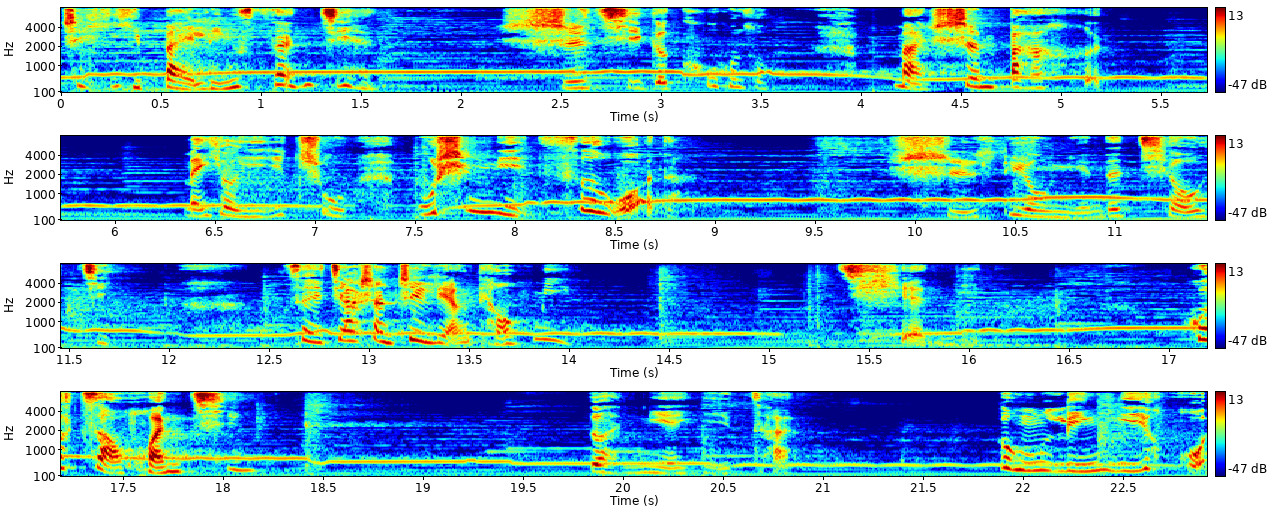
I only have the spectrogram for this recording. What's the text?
这一百零三件，十七个窟窿，满身疤痕，没有一处不是你赐我的。十六年的囚禁，再加上这两条命，欠你的我早还清。断念已残，功龄已毁。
